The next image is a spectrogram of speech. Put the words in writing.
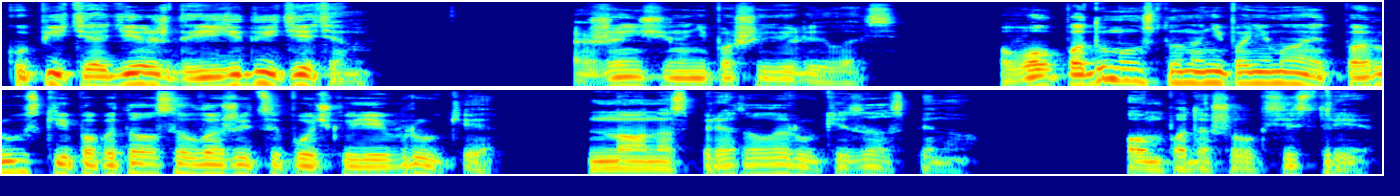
Купите одежды и еды детям. Женщина не пошевелилась. Волк подумал, что она не понимает по-русски и попытался вложить цепочку ей в руки, но она спрятала руки за спину. Он подошел к сестре,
